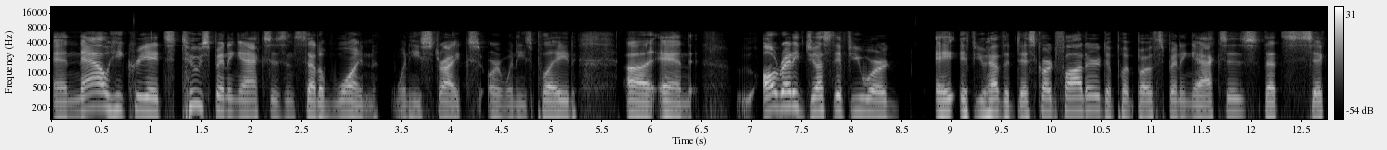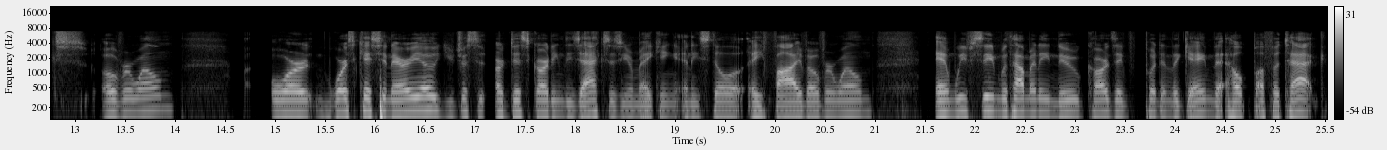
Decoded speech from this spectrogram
And now he creates two spinning axes instead of one when he strikes or when he's played. Uh, and already, just if you were a, if you have the discard fodder to put both spinning axes, that's six overwhelm. Or worst case scenario, you just are discarding these axes you're making, and he's still a five overwhelm. And we've seen with how many new cards they've put in the game that help buff attack.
